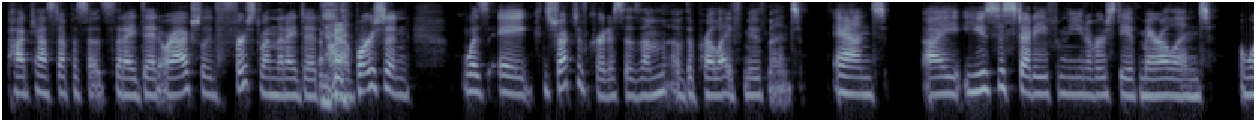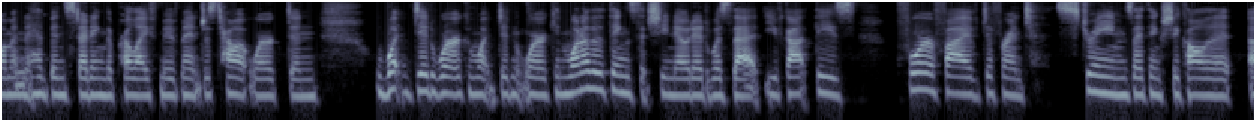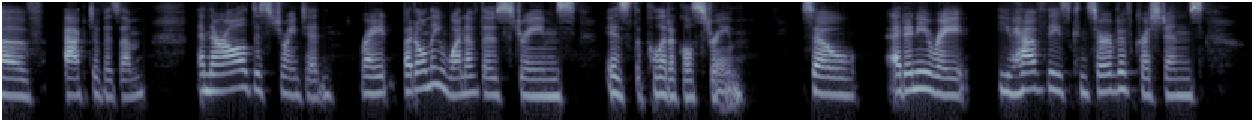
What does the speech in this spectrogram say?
podcast episodes that I did, or actually the first one that I did on abortion, was a constructive criticism of the pro life movement. And I used a study from the University of Maryland. A woman had been studying the pro life movement, just how it worked and what did work and what didn't work. And one of the things that she noted was that you've got these four or five different streams, I think she called it, of activism. And they're all disjointed, right? But only one of those streams is the political stream. So, at any rate, you have these conservative Christians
